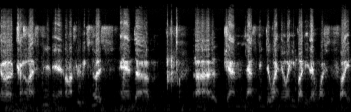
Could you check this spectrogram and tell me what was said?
uh, kind of last minute on three weeks' notice, and um, uh, Jam asked me, "Do I know anybody that wants to fight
